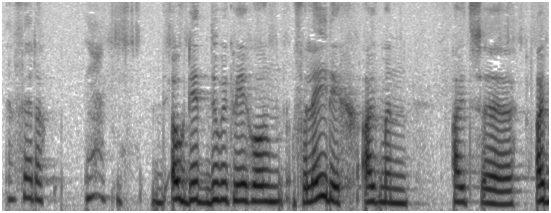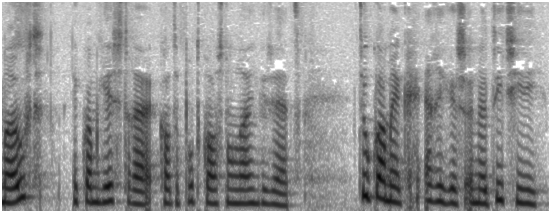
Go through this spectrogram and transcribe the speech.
en verder, ja, ook dit doe ik weer gewoon volledig uit mijn, uit, uh, uit mijn hoofd. Ik kwam gisteren, ik had de podcast online gezet. Toen kwam ik ergens een notitie,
